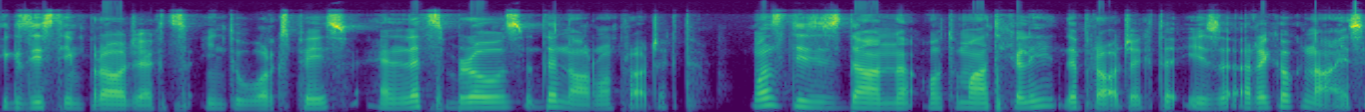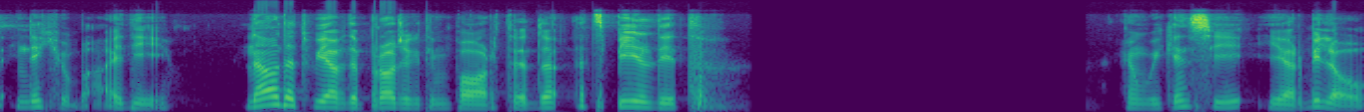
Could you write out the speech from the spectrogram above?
Existing Projects into Workspace, and let's browse the normal project. Once this is done, automatically the project is recognized in the Cube IDE. Now that we have the project imported, let's build it. And we can see here below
